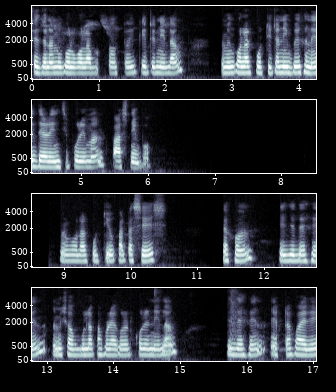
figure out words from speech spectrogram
সেজন্য আমি গোল গলা মতোই কেটে নিলাম। আমি গলার পট্টিটা নিব এখানে, দেড় ইঞ্চি পরিমাণ পাশ নিব। গলার পট্টিও কাটা শেষ। এখন এই যে দেখেন, আমি সবগুলা কাপড় অ্যাকোরেট করে নিলাম। দেখেন, একটা পায়রে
